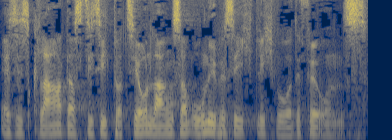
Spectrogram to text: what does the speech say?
es ist klar, dass die Situation langsam unübersichtlich wurde für uns.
